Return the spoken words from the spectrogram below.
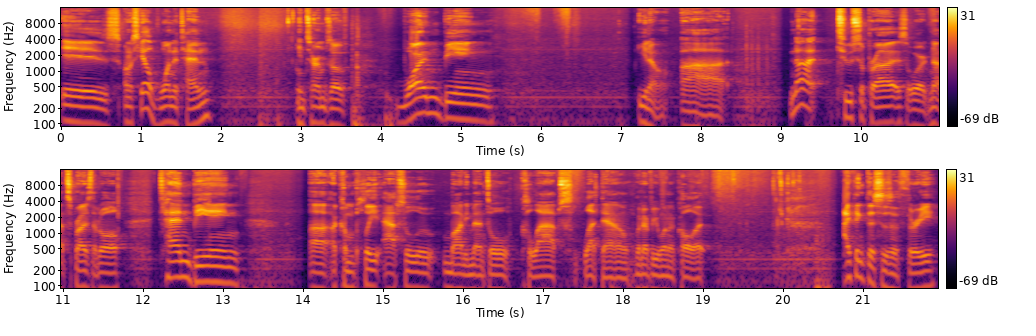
is on a scale of 1 to 10 in terms of 1 being you know uh not too surprised or not surprised at all 10 being uh, a complete absolute monumental collapse letdown whatever you want to call it. I think this is a 3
